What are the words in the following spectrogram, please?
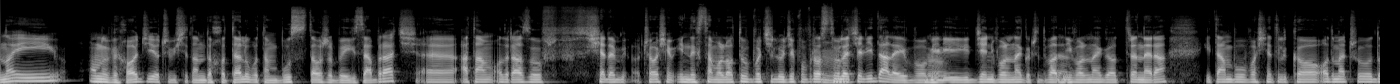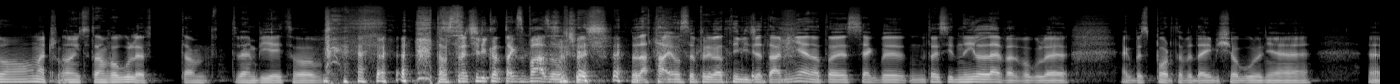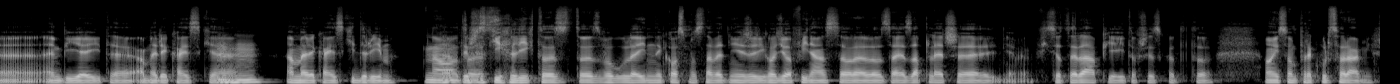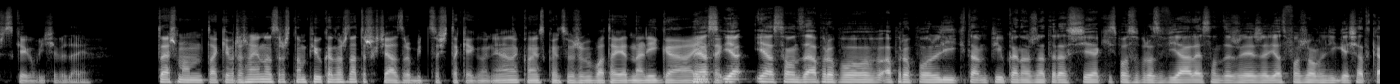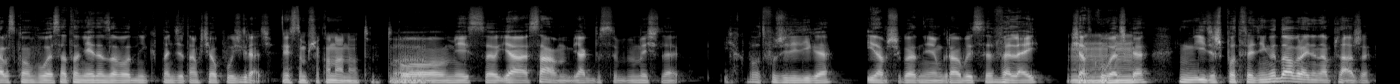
No i on wychodzi oczywiście tam do hotelu, bo tam bus stał, żeby ich zabrać, a tam od razu siedem czy osiem innych samolotów, bo ci ludzie po prostu mm. lecieli dalej, bo no. mieli dzień wolnego czy dwa tak. dni wolnego od trenera i tam był właśnie tylko od meczu do meczu. No i co tam w ogóle tam w NBA to... tam stracili kontakt z bazą. Latają sobie prywatnymi jetami. Nie, no to jest jakby, to jest inny level w ogóle jakby sportu, wydaje mi się ogólnie e, NBA i te amerykańskie, mm -hmm. amerykański dream. No, tych wszystkich jest... lig to jest, to jest w ogóle inny kosmos, nawet nie jeżeli chodzi o finanse, ale za zaplecze, nie wiem, fizjoterapię i to wszystko, to, to oni są prekursorami wszystkiego, mi się wydaje też mam takie wrażenie, no zresztą piłka nożna też chciała zrobić coś takiego, nie? Na koniec końców, żeby była ta jedna liga. Ja, tak... ja, ja, sądzę, a propos, a propos lig, tam piłka nożna teraz się w jakiś sposób rozwija, ale sądzę, że jeżeli otworzą ligę siatkarską w USA, to nie jeden zawodnik będzie tam chciał pójść grać. Jestem przekonany o tym. To... Bo miejsce, ja sam jakby sobie myślę, jakby otworzyli ligę i na przykład, nie wiem, grałbyś sobie w LA, siatkóweczkę, mm. idziesz po treningu, dobra, idę na plażę.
